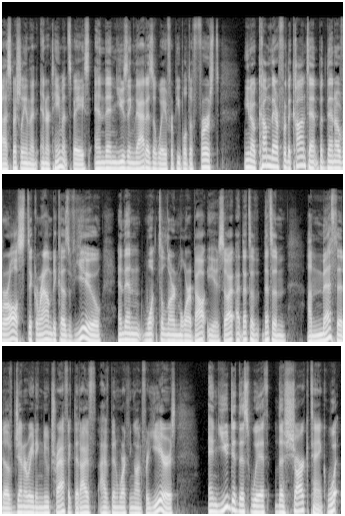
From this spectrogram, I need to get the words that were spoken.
uh, especially in the entertainment space, and then using that as a way for people to first you know, come there for the content, but then overall stick around because of you, and then want to learn more about you. So I, I, that's a that's a a method of generating new traffic that I've I've been working on for years. And you did this with the Shark Tank. What?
